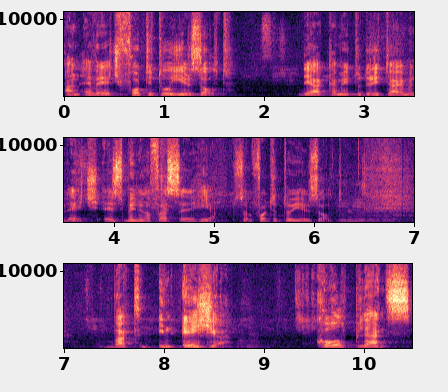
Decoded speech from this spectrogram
on average 42 years old. They are coming to the retirement age, as many of us uh, here, so 42 years old. Mm -hmm. But in Asia, coal plants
